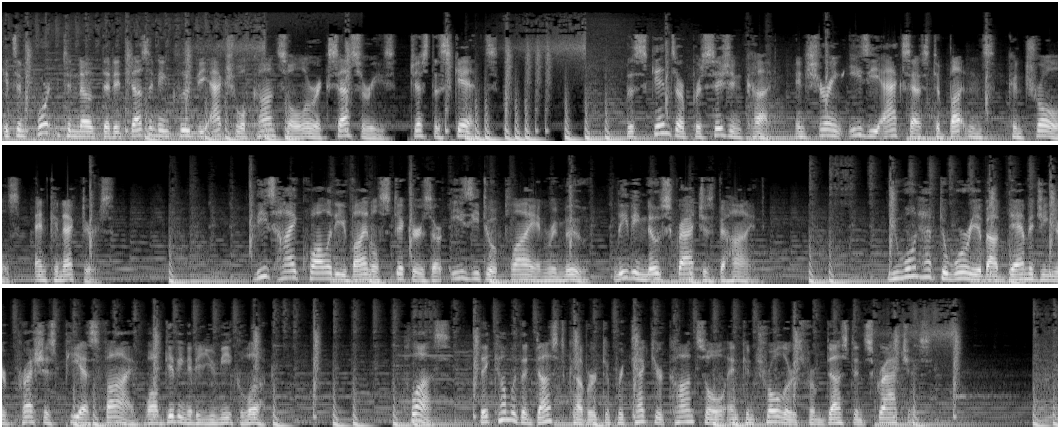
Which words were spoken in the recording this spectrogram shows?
It's important to note that it doesn't include the actual console or accessories, just the skins. The skins are precision cut, ensuring easy access to buttons, controls, and connectors. These high-quality vinyl stickers are easy to apply and remove, leaving no scratches behind. You won't have to worry about damaging your precious PS5 while giving it a unique look. Plus, they come with a dust cover to protect your console and controllers from dust and scratches.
